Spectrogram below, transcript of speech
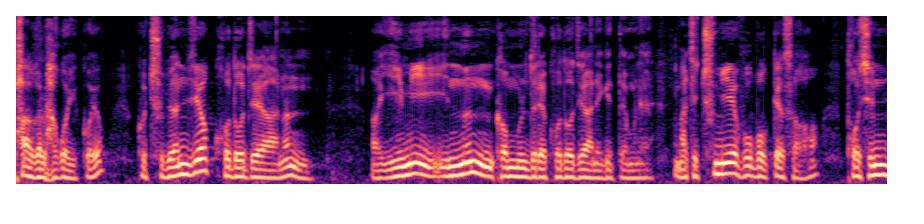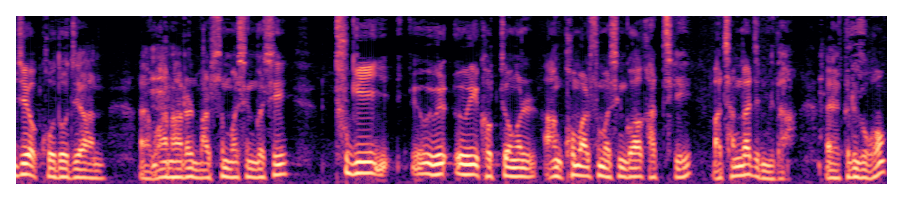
파악을 하고 있고요. 그 주변 지역 고도 제한은 어, 이미 있는 건물들의 고도 제한이기 때문에 마치 추미애 후보께서 도심 지역 고도 제한 에, 완화를 말씀하신 것이 투기의 걱정을 안고 말씀하신 것과 같이 마찬가지입니다. 예, 그리고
